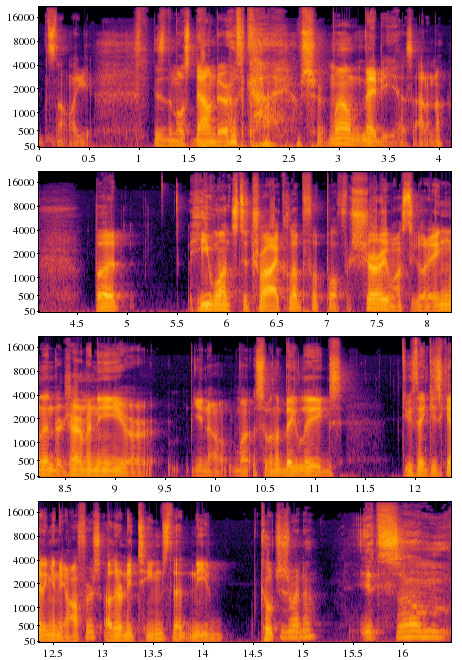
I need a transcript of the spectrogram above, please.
It's not like this is the most down to earth guy. I'm sure. Well, maybe he has. I don't know, but he wants to try club football for sure. He wants to go to England or Germany or you know some of the big leagues. Do you think he's getting any offers? Are there any teams that need coaches right now? It's um,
